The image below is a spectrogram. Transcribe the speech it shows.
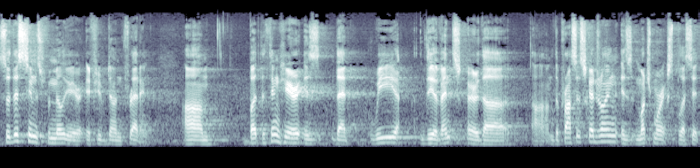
So this seems familiar if you've done threading. Um, but the thing here is that we, the events or the um, the process scheduling is much more explicit,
